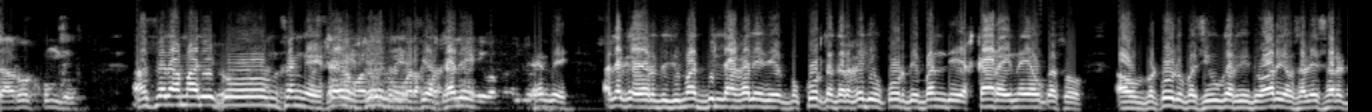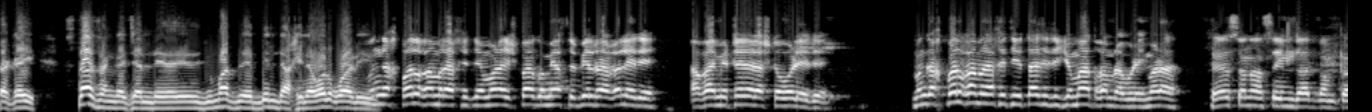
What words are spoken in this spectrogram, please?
دا رور کوم دی السلام علیکم څنګه یې خیر خیر دی سیر خلی خیر دی الګا یار د جمعات بالله غلې دی کور ته درغلی او کور دی بند دی ښکار نه یو کسو او بټولو پسې وګرځي دوار یو سړی سر ټکای ستا څنګه چل دی جمعات بل داخله ول غواړي موږ خپل غم راخې دی مړ شپږو میاشتو بل راغلې دی هغه میټر راښکولې دی موږ خپل غم راخې دی تاسو د جمعات غم راوړی مړه خیر سنا سه امداد بم کړ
